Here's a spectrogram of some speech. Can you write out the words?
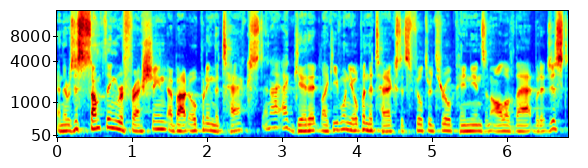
and there was just something refreshing about opening the text. And I, I, get it. Like, even when you open the text, it's filtered through opinions and all of that, but it just,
